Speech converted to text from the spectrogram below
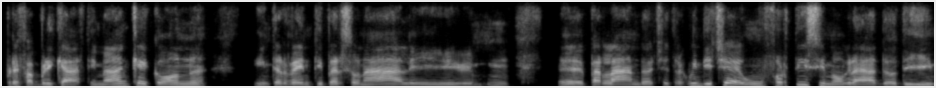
prefabbricati, ma anche con interventi personali, mm, eh, parlando, eccetera. Quindi c'è un fortissimo grado di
